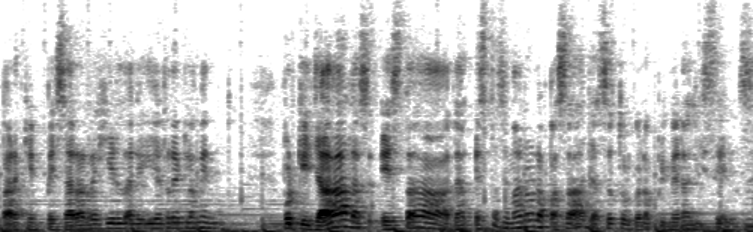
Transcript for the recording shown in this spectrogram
para que empezara a regir la ley y el reglamento. Porque ya esta, esta semana o la pasada ya se otorgó la primera licencia.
